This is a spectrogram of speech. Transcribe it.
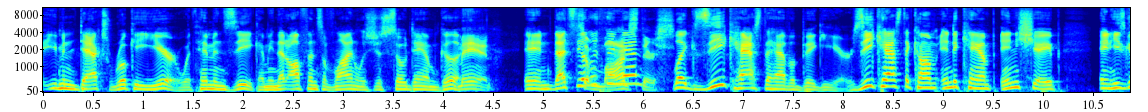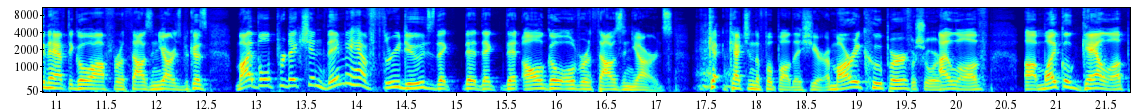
even Dak's rookie year with him and Zeke, I mean that offensive line was just so damn good. Man, And that's the Some other thing, monsters. man. Like Zeke has to have a big year. Zeke has to come into camp in shape, and he's gonna have to go off for a thousand yards. Because my bold prediction, they may have three dudes that that that, that all go over a thousand yards ca- catching the football this year. Amari Cooper, For sure. I love. Uh, Michael Gallup,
